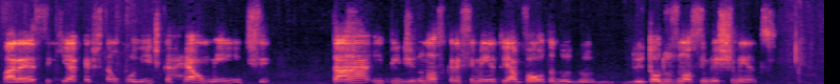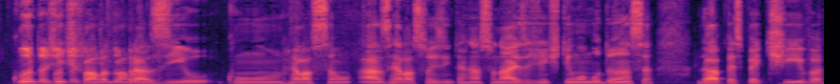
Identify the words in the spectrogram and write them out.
Parece que a questão política realmente está impedindo o nosso crescimento e a volta do, do, de todos os nossos investimentos. Quando a gente, Quando a fala gente do fala... Brasil com relação às relações internacionais, a gente tem uma mudança da perspectiva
